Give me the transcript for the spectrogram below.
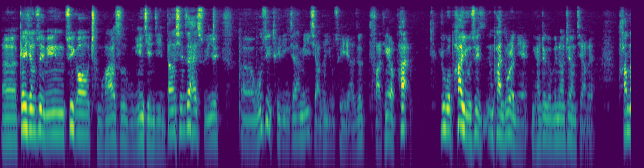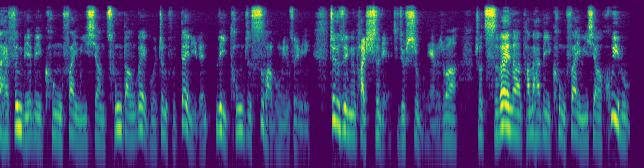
呃，该项罪名最高惩罚是五年监禁，当然现在还属于呃无罪推定，现在还没讲他有罪啊，这法庭要判，如果判有罪，能判多少年？你看这个文章这样讲的。他们还分别被控犯有一项充当外国政府代理人未通知司法部门的罪名，这个罪名判十年，这就十五年了，是吧？说此外呢，他们还被控犯有一项贿赂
